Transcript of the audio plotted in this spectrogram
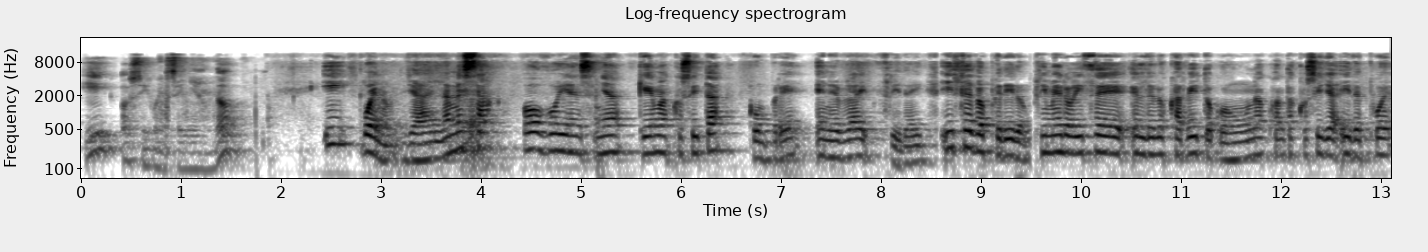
y os sigo enseñando. Y bueno, ya en la mesa os voy a enseñar qué más cositas compré en el Black Friday. Hice dos pedidos. Primero hice el de los carritos con unas cuantas cosillas y después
